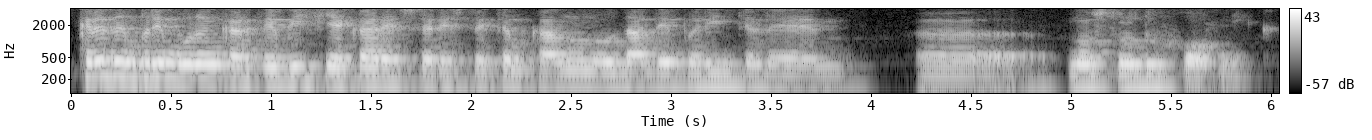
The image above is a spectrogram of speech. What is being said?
cred în primul rând că ar trebui fiecare să respectăm canonul dat de Părintele uh, nostru duhovnic.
